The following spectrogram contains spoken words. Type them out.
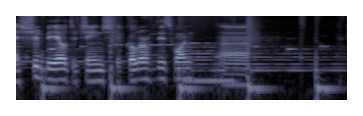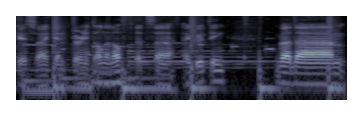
I should be able to change the color of this one. Uh, okay, so I can turn it on and off. That's uh, a good thing but um,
